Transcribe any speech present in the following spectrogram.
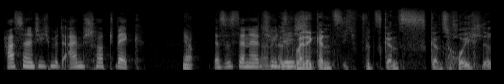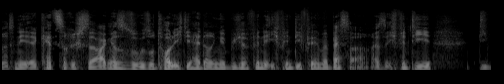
hast du natürlich mit einem Shot weg. Ja. Das ist dann natürlich. Also ich meine, ganz, ich würde es ganz, ganz heuchlerisch, nee, ketzerisch sagen, also so, so toll ich die Herr der Ringe Bücher finde, ich finde die Filme besser. Also ich finde die, die,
